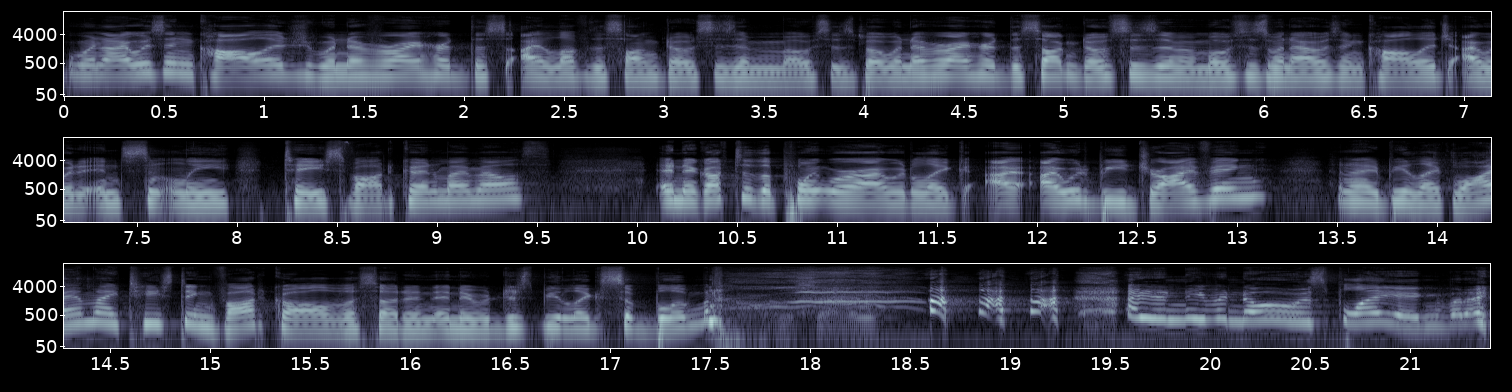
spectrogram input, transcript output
when I was in college, whenever I heard this, I love the song Doses and Mimosas, but whenever I heard the song Doses and Mimosas when I was in college, I would instantly taste vodka in my mouth. And it got to the point where I would like, I, I would be driving and I'd be like, why am I tasting vodka all of a sudden? And it would just be like subliminal. I didn't even know it was playing, but I,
